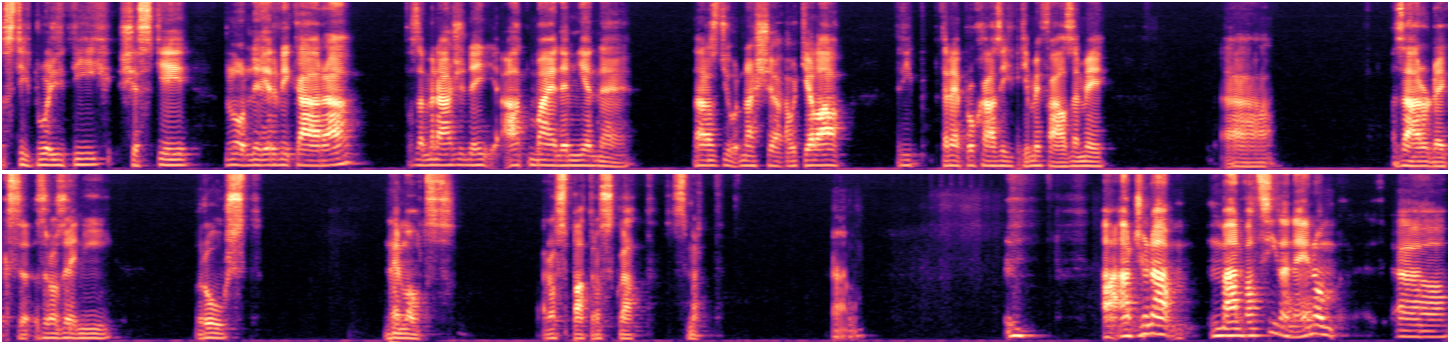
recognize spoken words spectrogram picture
z těch důležitých šesti bylo nirvikára, to znamená, že atma je neměnné, na rozdíl od našeho těla, který, které prochází těmi fázemi a, zárodek, zrození, růst, nemoc, rozpad, rozklad, smrt. A Arjuna má dva cíle, nejenom, uh,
